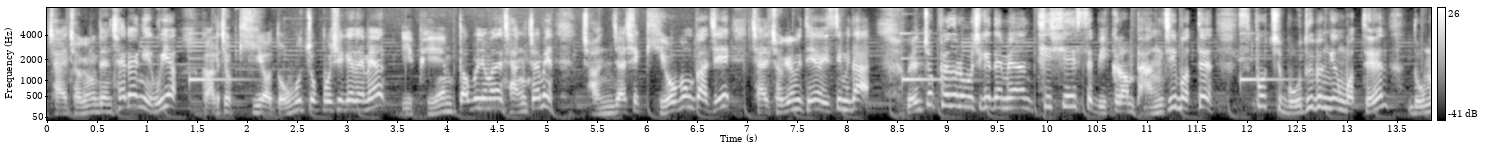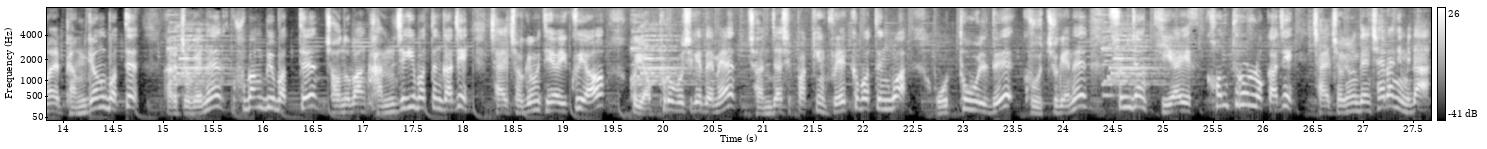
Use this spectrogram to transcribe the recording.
잘 적용된 차량이고요. 그 아래쪽 기어 노브 쪽 보시게 되면 이 BMW만의 장점인 전자 전자식 기어봉까지 잘 적용이 되어 있습니다. 왼쪽 편으로 보시게 되면 TCS 미끄럼 방지 버튼, 스포츠 모드 변경 버튼, normal 변경 버튼, 가로쪽에는 후방 view 버튼, 전후방 감지기 버튼까지 잘 적용이 되어 있고요. 그 옆으로 보시게 되면 전자식 파킹 브레이크 버튼과 auto hold, 그 우측에는 순정 DIS 컨트롤러까지 잘 적용된 차량입니다.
